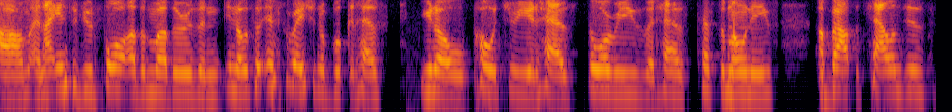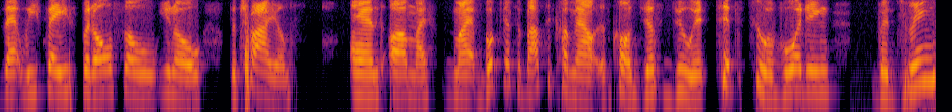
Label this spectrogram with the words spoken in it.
Um, and I interviewed four other mothers. And, you know, it's an inspirational book. It has, you know, poetry, it has stories, it has testimonies about the challenges that we face, but also, you know, the triumphs. And um, my my book that's about to come out is called Just Do It: Tips to Avoiding the dream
